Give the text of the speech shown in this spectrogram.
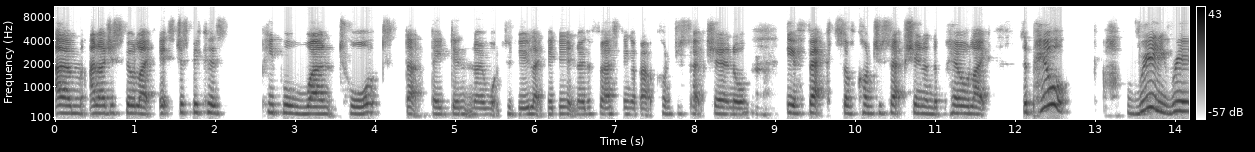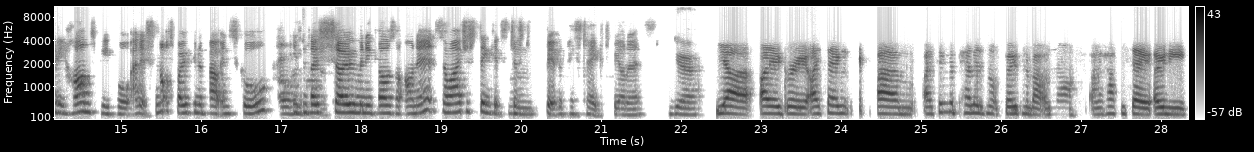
Um and I just feel like it's just because people weren't taught that they didn't know what to do like they didn't know the first thing about contraception or the effects of contraception and the pill like the pill really really harms people and it's not spoken about in school oh, even though so many girls are on it so i just think it's just Mm. a bit of a piss take to be honest yeah Yeah, I agree. I think um I think the pill is not spoken about enough. And I have to say only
